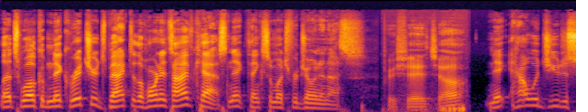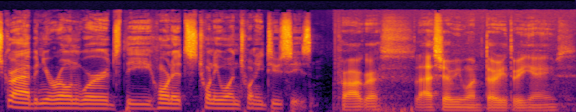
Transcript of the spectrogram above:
Let's welcome Nick Richards back to the Hornets Hivecast. Nick, thanks so much for joining us. Appreciate y'all. Nick, how would you describe in your own words the Hornets 21-22 season? Progress. Last year we won 33 games.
